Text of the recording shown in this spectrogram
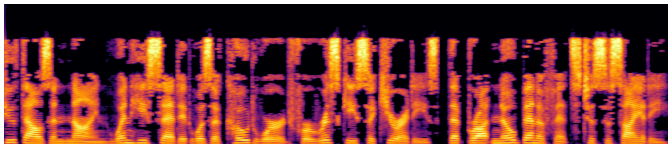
2009 when he said it was a code word for risky securities, that brought no benefits to society.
